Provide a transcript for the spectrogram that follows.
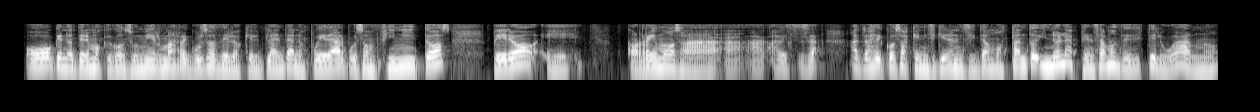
O que no tenemos que consumir más recursos de los que el planeta nos puede dar porque son finitos, pero eh, corremos a, a, veces atrás de cosas que ni siquiera necesitamos tanto y no las pensamos desde este lugar, ¿no?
